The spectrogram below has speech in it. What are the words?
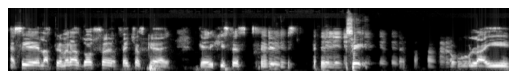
Así, las primeras dos eh, fechas que, dijiste, este, sí. ahí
